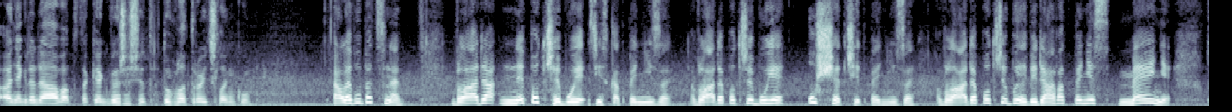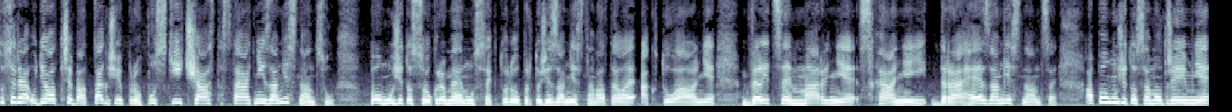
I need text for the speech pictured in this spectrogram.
a někde dávat. Tak jak vyřešit tuhle trojčlenku? Ale vůbec ne. Vláda nepotřebuje získat peníze. Vláda potřebuje ušetřit peníze. Vláda potřebuje vydávat peněz méně. To se dá udělat třeba tak, že propustí část státních zaměstnanců. Pomůže to soukromému sektoru, protože zaměstnavatele aktuálně velice marně schánějí drahé zaměstnance. A pomůže to samozřejmě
